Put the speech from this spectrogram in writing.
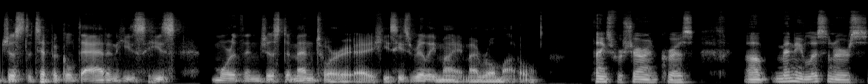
just a typical dad, and he's he's more than just a mentor. Uh, he's he's really my my role model. Thanks for sharing, Chris. Uh, many listeners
